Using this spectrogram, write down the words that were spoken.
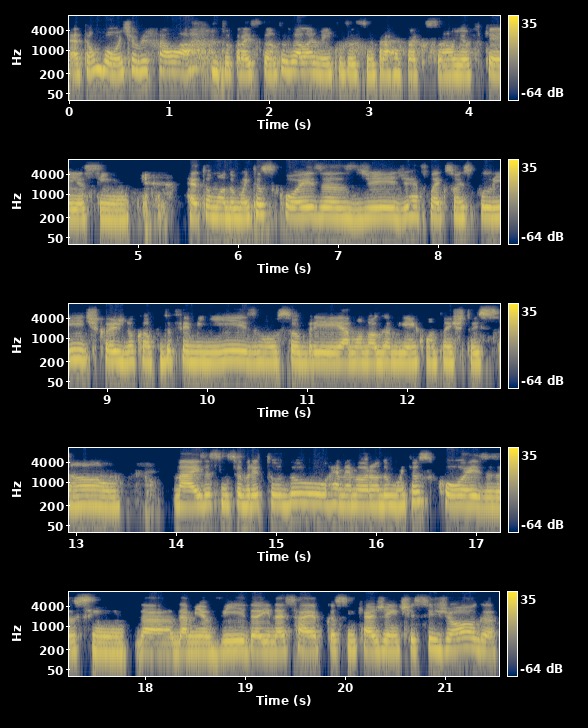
É tão bom te ouvir falar. Tu traz tantos elementos assim para reflexão e eu fiquei assim retomando muitas coisas de, de reflexões políticas no campo do feminismo, sobre a monogamia enquanto instituição, mas assim, sobretudo rememorando muitas coisas assim da, da minha vida e nessa época assim que a gente se joga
